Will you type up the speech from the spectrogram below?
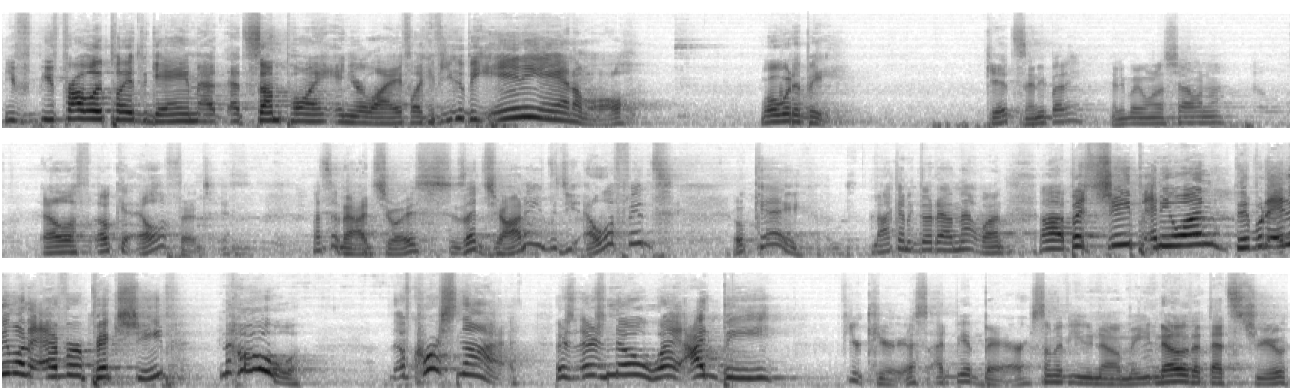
you've, you've probably played the game at, at some point in your life. Like, if you could be any animal, what would it be? Kids? Anybody? Anybody want to shout one? Elephant. Okay, elephant. That's an odd choice. Is that Johnny? Did you elephant? Okay, not going to go down that one. Uh, but sheep, anyone? Would anyone ever pick sheep? No, of course not. There's, there's no way. I'd be if you're curious, I'd be a bear. Some of you know me, know that that's true.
